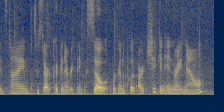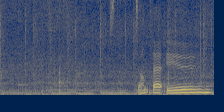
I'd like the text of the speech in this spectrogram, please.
it's time to start cooking everything. So we're gonna put our chicken in right now. Just dump that in.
